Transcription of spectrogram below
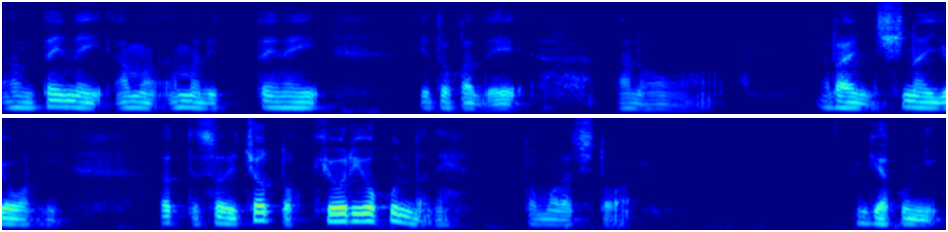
あの丁寧、あんまあんまり丁寧とかで、あの、LINE しないように。だってそれちょっと距離置くんだね。友達とは。逆に。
